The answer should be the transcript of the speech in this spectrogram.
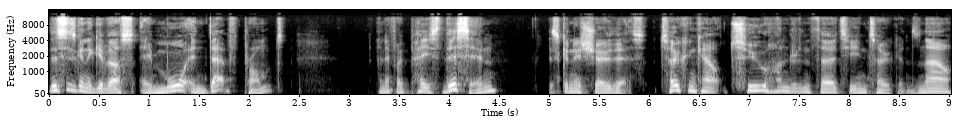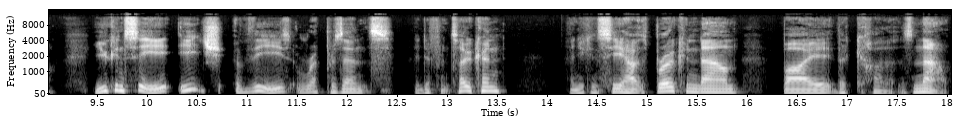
This is going to give us a more in-depth prompt. And if I paste this in, it's going to show this token count 213 tokens. Now you can see each of these represents a different token and you can see how it's broken down by the colors. Now,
